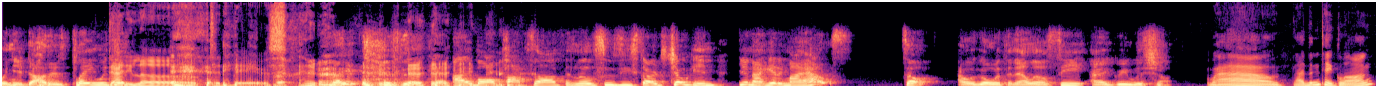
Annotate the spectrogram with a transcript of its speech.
when your daughter is playing with Daddy it. love teddy bears. right? The eyeball pops off and little Susie starts choking, you're not getting my house. So I will go with an LLC. I agree with Sean. Wow, that didn't take long.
